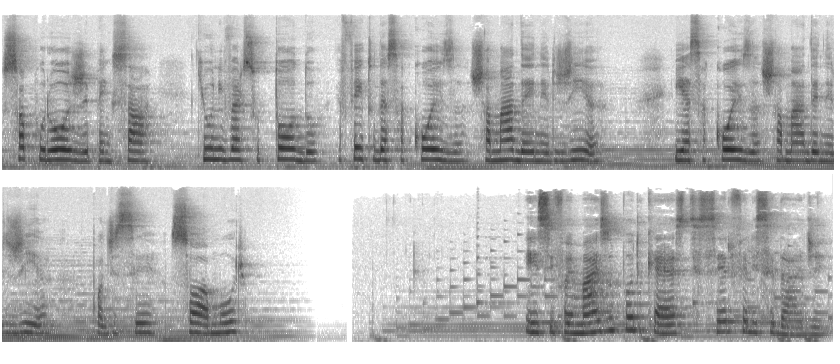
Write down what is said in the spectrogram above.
só por hoje, pensar que o universo todo é feito dessa coisa chamada energia? E essa coisa chamada energia pode ser só amor? Esse foi mais o podcast Ser Felicidade.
